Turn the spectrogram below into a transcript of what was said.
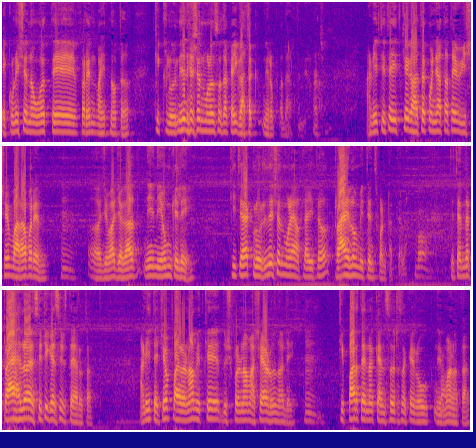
एकोणीसशे नव्वद ते पर्यंत माहीत नव्हतं. की क्लोरिनेशनमुळे सुद्धा काही घातक निर पदार्थ निर्माण अच्छा. आणि तिथे इतके घातक म्हणजे आता ते वीसशे बारापर्यंत जेव्हा जगाने नियम केले की त्या क्लोरिनेशनमुळे आपल्या इथं ट्रायहॅलोमिथेन्स म्हणतात त्याला. त्याच्यानंतर ट्रायहॅलो ॲसिटिक ॲसिड्स तयार होतात. आणि त्याचे परिणाम इतके दुष्परिणाम असे आढळून आले की पार त्यांना कॅन्सरसारखे रोग निर्माण होतात.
